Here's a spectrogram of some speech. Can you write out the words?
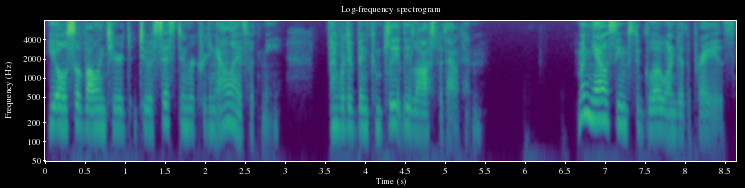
He also volunteered to assist in recruiting allies with me. I would have been completely lost without him. Meng Yao seems to glow under the praise,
